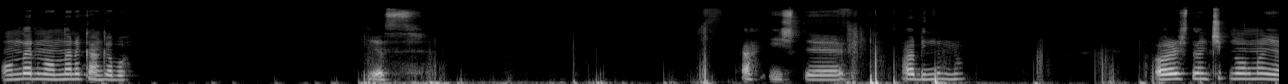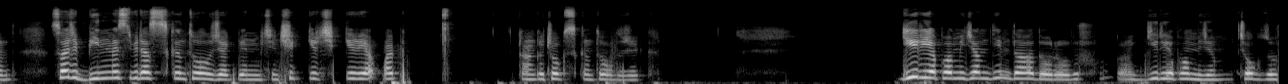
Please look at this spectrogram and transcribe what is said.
Onların onların kanka bu. Yes. Hah işte. Ha bindim mi? Araçtan çık normal yerde. Sadece binmesi biraz sıkıntı olacak benim için. Çık gir çık gir yapmak kanka çok sıkıntı olacak. Gir yapamayacağım diyeyim daha doğru olur. Gir yapamayacağım. Çok zor.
